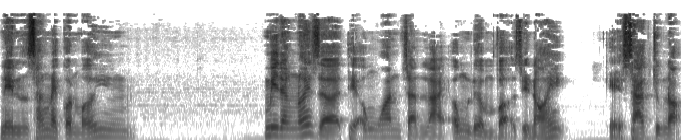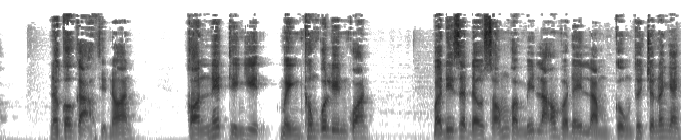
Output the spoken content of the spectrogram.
Nên sáng nay con mới... Mi đang nói giờ thì ông Hoan chặn lại ông lườm vợ rồi nói. Kể xác chúng nó. Nó có gạo thì nó ăn. Còn nết thì nhịn, mình không có liên quan. Bà đi ra đầu xóm còn mấy lão vào đây làm cùng tôi cho nó nhanh.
